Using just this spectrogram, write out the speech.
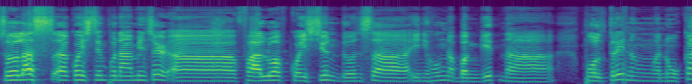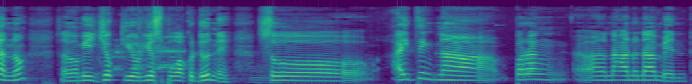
So last uh, question po namin sir, uh, follow-up question doon sa inyong nabanggit na poultry ng manukan, no? So medyo curious po ako doon eh. So I think na parang uh, naano namin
